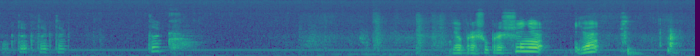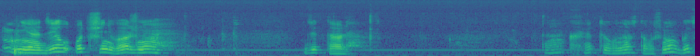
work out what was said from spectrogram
Так, так, так, так. Так. Я прошу прощения, я не одел очень важную деталь. Так, это у нас должно быть...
